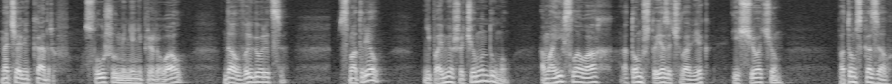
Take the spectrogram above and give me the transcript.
начальник кадров, слушал меня, не прерывал, дал выговориться – Смотрел, не поймешь, о чем он думал. О моих словах, о том, что я за человек, еще о чем. Потом сказал,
